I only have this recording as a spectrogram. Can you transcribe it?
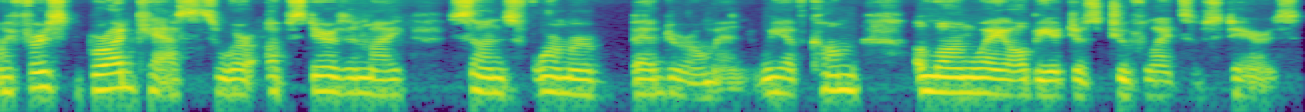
my first broadcasts were upstairs in my son's former bedroom, and we have come a long way, albeit just two flights of stairs.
